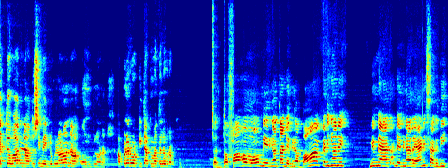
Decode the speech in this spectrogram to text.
ਅੱਜ ਤੋਂ ਬਾਅਦ ਨਾ ਤੁਸੀਂ ਮੈਨੂੰ ਬੁਲਾਉਣਾ ਨਾ ਉਹਨੂੰ ਬੁਲਾਉਣਾ। ਆਪਣਾ ਰੋਟੀ ਤੱਕ ਮਤਲਬ ਰੱਖੋ। ਤੇ ਦਫਾ ਹੋਵੋ ਮੇਰੀਆਂ ਤੁਹਾਡੇ ਬਿਨਾ ਬਾਹਾਂ ਆਕੜੀਆਂ ਨੇ। ਵੀ ਮੈਂ ਤੁਹਾਡੇ ਬਿਨਾ ਰਹਿ ਨਹੀਂ ਸਕਦੀ।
